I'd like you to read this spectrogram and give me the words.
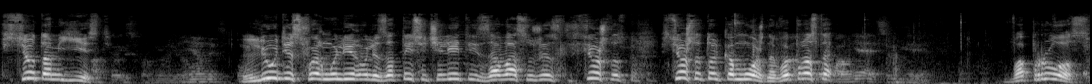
Все там есть. А Люди сформулировали за тысячелетий за вас уже все, что, все, что только можно. Вы просто... Вопрос,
